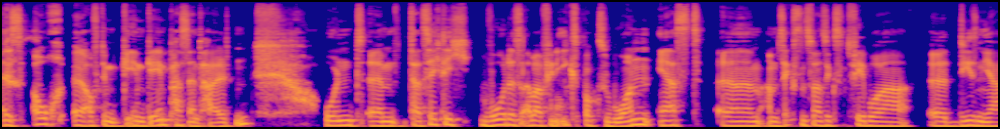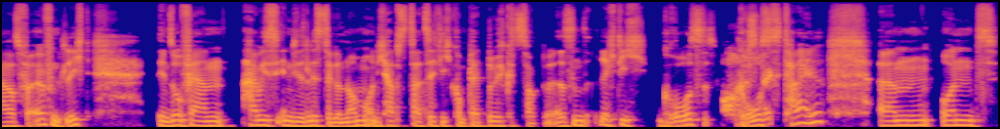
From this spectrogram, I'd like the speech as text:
ist auch äh, auf dem im Game Pass enthalten. Und ähm, tatsächlich wurde es aber für die Xbox One erst ähm, am 26. Februar äh, diesen Jahres veröffentlicht. Insofern habe ich es in diese Liste genommen und ich habe es tatsächlich komplett durchgezockt. Das ist ein richtig großes, Oh, großes Teil. Ähm, und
